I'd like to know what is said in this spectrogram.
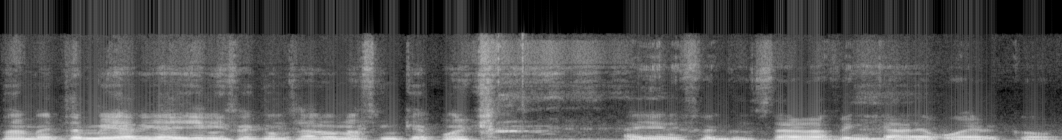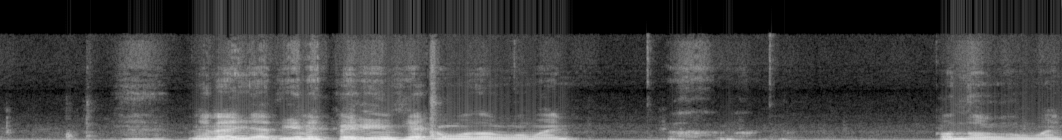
normalmente enviaría a Jennifer González una finca de puerco. a Jennifer González una finca de puerco. Mira, ya tiene experiencia como Don Omar. Con Don Omar.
